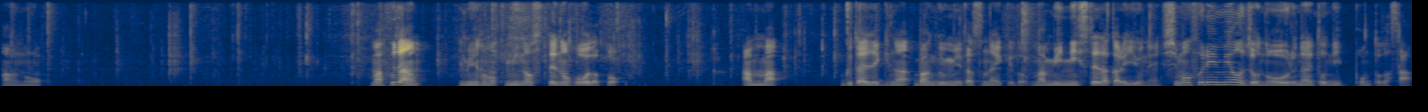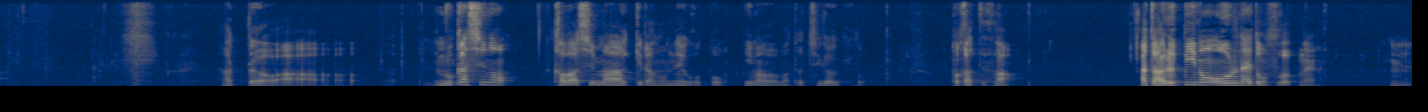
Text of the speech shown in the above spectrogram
あの、まあ普段、身の、身の捨ての方だと、あんま、具体的な番組名出せないけど、まあミニ捨てだからいいよね。霜降り明星のオールナイトニッポンとかさ、あとは、昔の川島明の寝言。今はまた違うけど。とかってさ、あとアルピーのオールナイトもそうだったね。うん。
